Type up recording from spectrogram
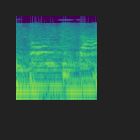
y voy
